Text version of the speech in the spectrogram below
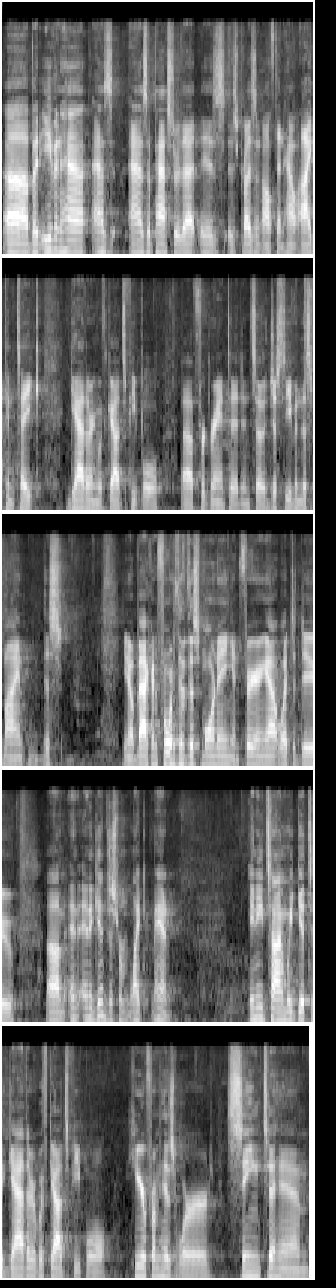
Uh, but even ha- as, as a pastor that is, is present often, how I can take gathering with God's people uh, for granted. And so just even this mind, this, you know, back and forth of this morning and figuring out what to do. Um, and, and again, just from like, man, anytime we get to gather with God's people, hear from His word, sing to Him,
